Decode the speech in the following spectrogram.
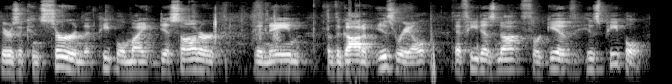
there's a concern that people might dishonor the name of the God of Israel if he does not forgive his people.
